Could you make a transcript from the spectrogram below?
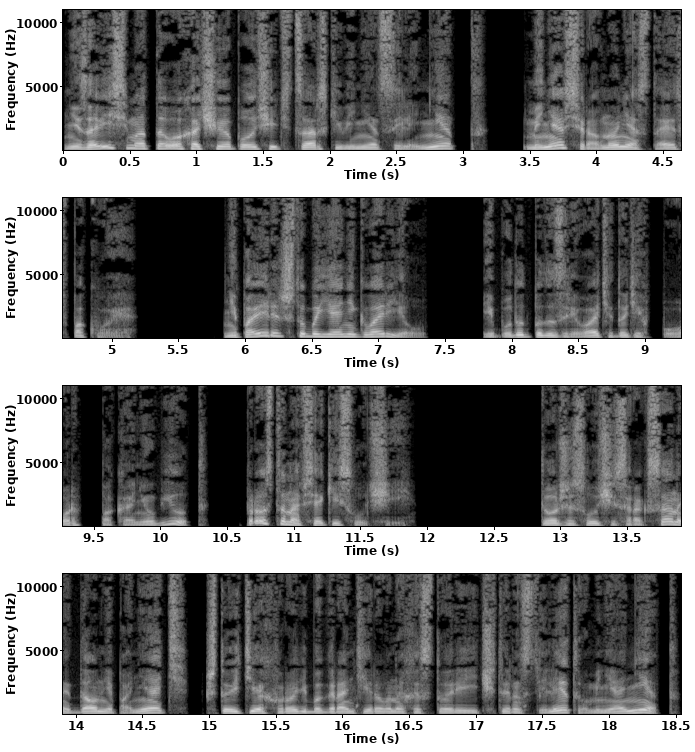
Независимо от того, хочу я получить царский венец или нет, меня все равно не оставят в покое. Не поверят, чтобы я не говорил, и будут подозревать до тех пор, пока не убьют. просто на всякий случай. Тот же случай с Роксаной дал мне понять, что и тех вроде бы гарантированных историей 14 лет у меня нет.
